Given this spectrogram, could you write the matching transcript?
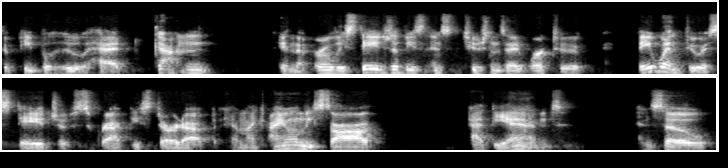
the people who had gotten in the early stage of these institutions I'd worked with, they went through a stage of scrappy startup. And like I only saw at the end. And so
